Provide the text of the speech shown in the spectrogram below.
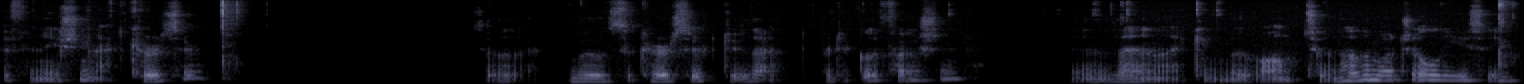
definition at cursor. So that moves the cursor to that particular function. And then I can move on to another module using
